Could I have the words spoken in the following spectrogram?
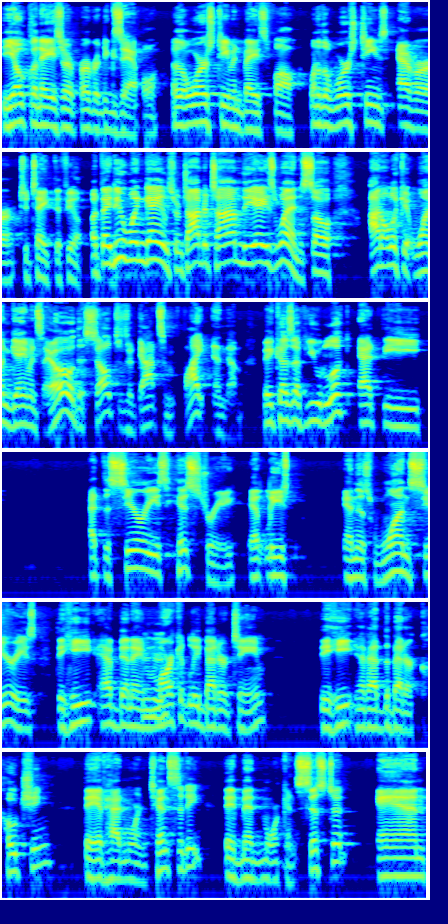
The Oakland A's are a perfect example. They're the worst team in baseball, one of the worst teams ever to take the field. But they do win games from time to time. The A's win. So I don't look at one game and say, "Oh, the Celtics have got some fight in them." Because if you look at the at the series history, at least in this one series, the Heat have been a mm-hmm. markedly better team. The Heat have had the better coaching. They have had more intensity. They've been more consistent, and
